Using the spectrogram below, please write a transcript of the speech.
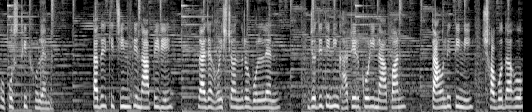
উপস্থিত হলেন। তাদেরকে চিনতে না পেরে রাজা হরিশ্চন্দ্র বললেন যদি তিনি ঘাটের কড়ি না পান, তাহলে তিনি শবদাহ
